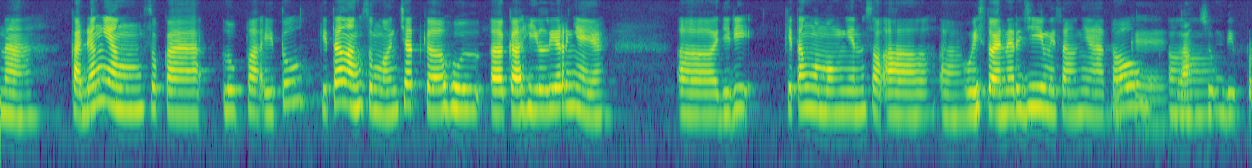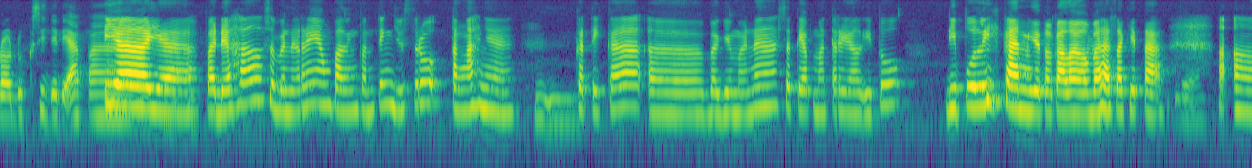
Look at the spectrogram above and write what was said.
Nah, kadang yang suka lupa itu kita langsung loncat ke hul- eh, ke hilirnya ya. Eh, jadi kita ngomongin soal eh, waste to energy misalnya atau eh, langsung diproduksi jadi apa? Iya, gitu. iya. Padahal sebenarnya yang paling penting justru tengahnya. Mm-mm. Ketika eh, bagaimana setiap material itu dipulihkan gitu kalau bahasa kita. Iya. Heeh,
